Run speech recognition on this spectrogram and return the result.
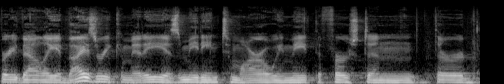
Verde Valley Advisory Committee is meeting tomorrow. We meet the first and third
